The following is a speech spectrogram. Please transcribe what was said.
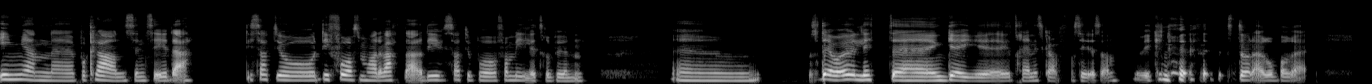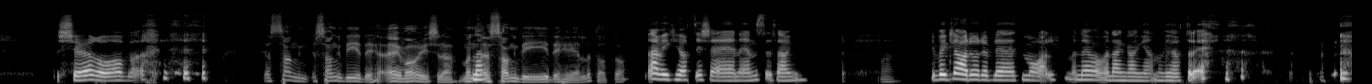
ingen eh, på klanen sin side. De satt jo De få som hadde vært der, de satt jo på familietribunen. Eh, så det var jo litt eh, gøy eh, treningskamp, for å si det sånn. Vi kunne stå der og bare kjøre over. Ja, sang, sang de i det Jeg var jo ikke der, men Nei. sang de i det hele tatt, da? Nei, vi hørte ikke en eneste sang. Nei. Vi ble glad da det ble et mål, men det var den gangen vi hørte det.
